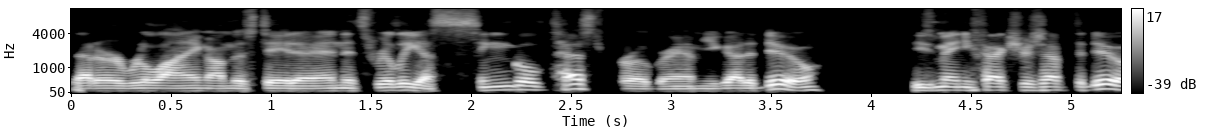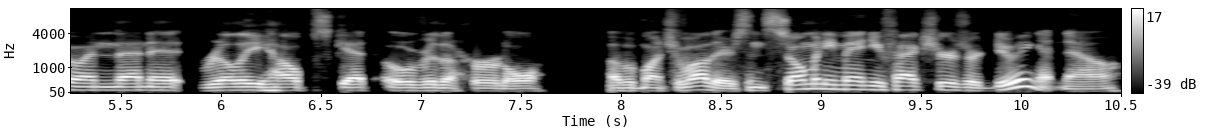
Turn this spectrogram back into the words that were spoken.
that are relying on this data and it's really a single test program you got to do these manufacturers have to do and then it really helps get over the hurdle of a bunch of others and so many manufacturers are doing it now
